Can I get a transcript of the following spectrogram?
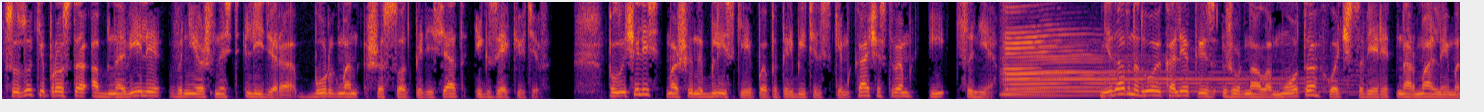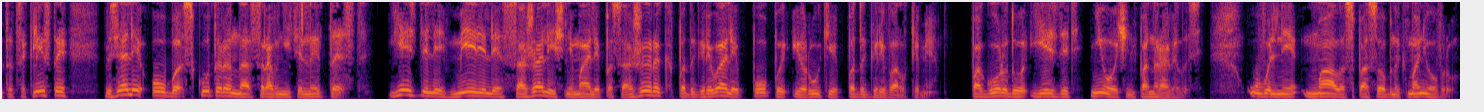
В Сузуки просто обновили внешность лидера Бургман 650 Executive. Получились машины близкие по потребительским качествам и цене. Недавно двое коллег из журнала «Мото», хочется верить нормальные мотоциклисты, взяли оба скутера на сравнительный тест. Ездили, мерили, сажали и снимали пассажирок, подогревали попы и руки подогревалками. По городу ездить не очень понравилось. Увольни мало способны к маневру.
